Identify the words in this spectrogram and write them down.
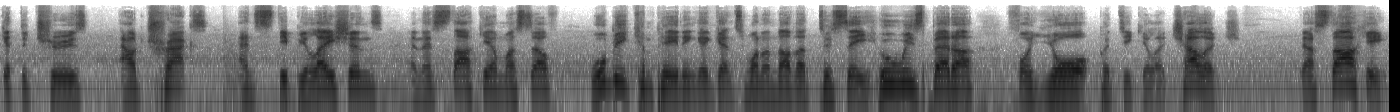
get to choose our tracks and stipulations. And then Starkey and myself will be competing against one another to see who is better for your particular challenge. Now, Starkey,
